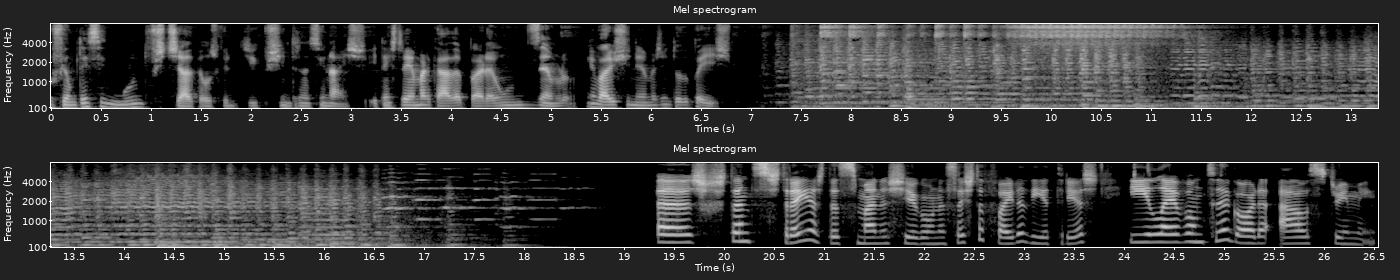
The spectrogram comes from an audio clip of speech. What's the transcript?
O filme tem sido muito festejado pelos críticos internacionais e tem estreia marcada para 1 de dezembro em vários cinemas em todo o país. As restantes estreias da semana chegam na sexta-feira, dia 3, e levam-te agora ao streaming.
